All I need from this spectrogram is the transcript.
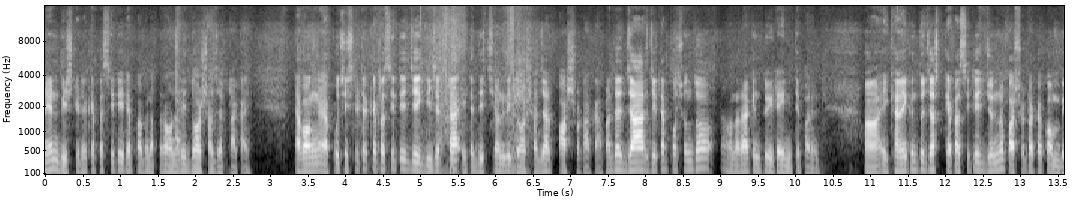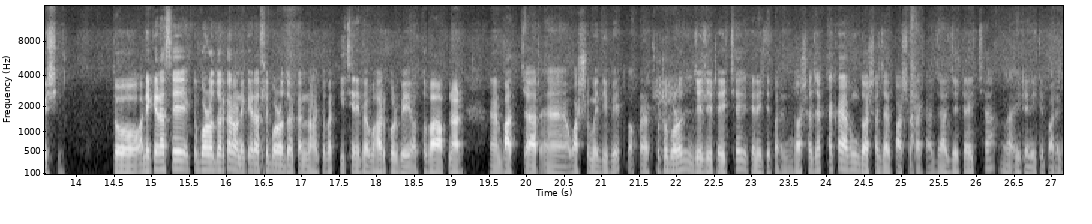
নেন, বিশ লিটার ক্যাপাসিটি এটা পাবেন আপনারা অনলি দশ হাজার টাকায়। এবং পঁচিশ লিটার ক্যাপাসিটি যে গিজারটা, এটা দিচ্ছি অনলি দশ হাজার পাঁচশো টাকা। আপনাদের যার যেটা পছন্দ, ওনারা কিন্তু এটাই নিতে পারেন। এখানে কিন্তু জাস্ট ক্যাপাসিটির জন্য পাঁচশো টাকা কম বেশি। তো অনেকের আছে একটু বড় দরকার, অনেকের আছে বড় দরকার না হয়তো বা কিচেনে ব্যবহার করবে অথবা আপনার বাচ্চার ওয়াশরুমে দিবে। তো আপনারা ছোট, বড় যে যেটা ইচ্ছে এটা নিতে পারেন। দশ হাজার টাকা এবং দশ হাজার পাঁচশো টাকা। যার যেটা ইচ্ছা এটা নিতে পারেন।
